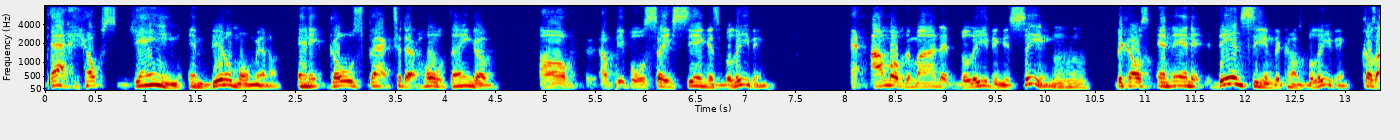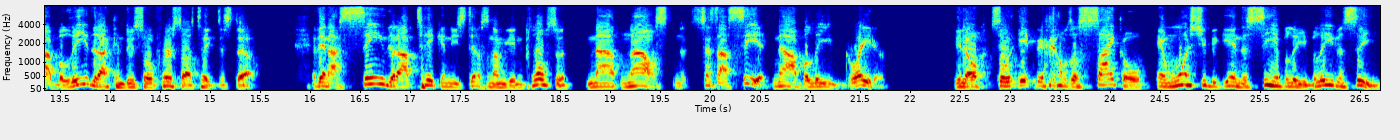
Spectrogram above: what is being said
that helps gain and build momentum. And it goes back to that whole thing of, of, of people say seeing is believing. And I'm of the mind that believing is seeing Mhm. because and then it, then seeing becomes believing because I believe that I can do so first. So I'll take the step. And then I've seen that I've taken these steps and I'm getting closer. Now, now, since I see it, now I believe greater. You know, so it becomes a cycle. And once you begin to see and believe, believe and see,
